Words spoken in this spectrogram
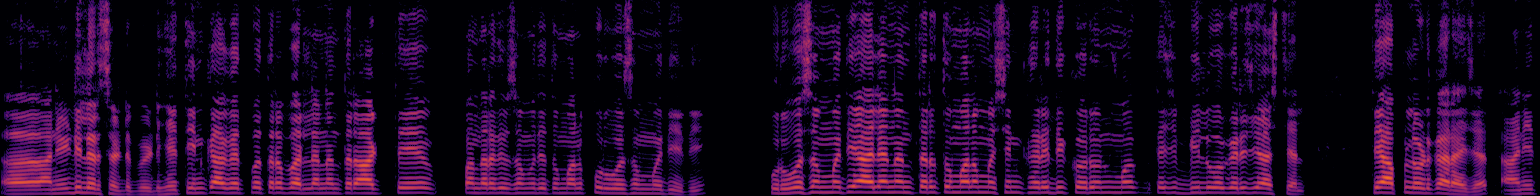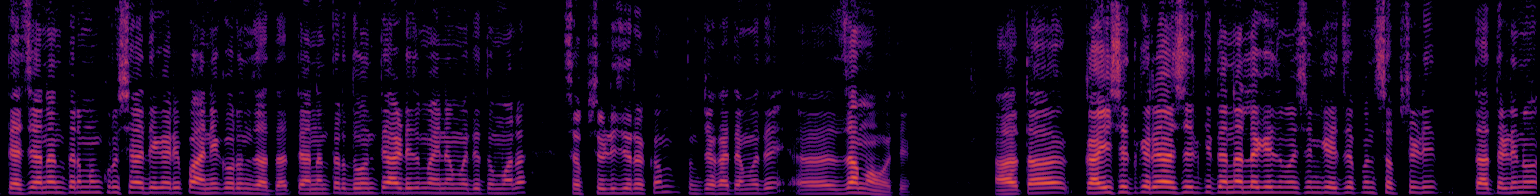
आणि डीलर सर्टिफिकेट हे तीन कागदपत्र भरल्यानंतर आठ ते पंधरा दिवसामध्ये तुम्हाला पूर्वसंमती येते. पूर्वसंमती आल्यानंतर तुम्हाला मशीन खरेदी करून मग त्याची बिल वगैरे जे असतील ते अपलोड करायच्यात. आणि त्याच्यानंतर मग कृषी अधिकारी पाहणी करून जातात. त्यानंतर दोन ते अडीच महिन्यामध्ये तुम्हाला सबसिडीची रक्कम तुमच्या खात्यामध्ये जमा होते. आता काही शेतकरी असे आहेत की त्यांना लगेच मशीन घ्यायचं पण सबसिडी तातडीनं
